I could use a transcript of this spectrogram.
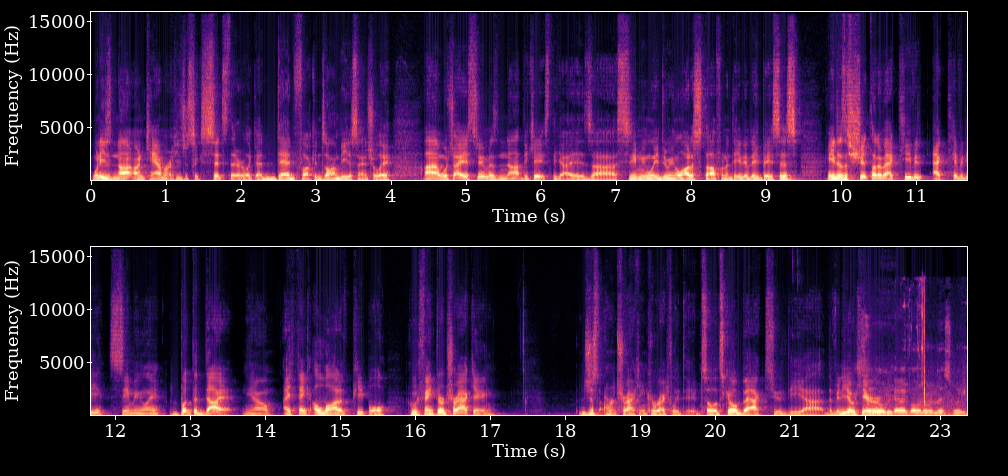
when he's not on camera, he just like sits there like a dead fucking zombie, essentially. Uh, which I assume is not the case. The guy is uh, seemingly doing a lot of stuff on a day-to-day basis. And he does a shit ton of activity, activity, seemingly. But the diet, you know, I think a lot of people who think they're tracking just aren't tracking correctly, dude. So let's go back to the uh, the video here. So what we got going on this week?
